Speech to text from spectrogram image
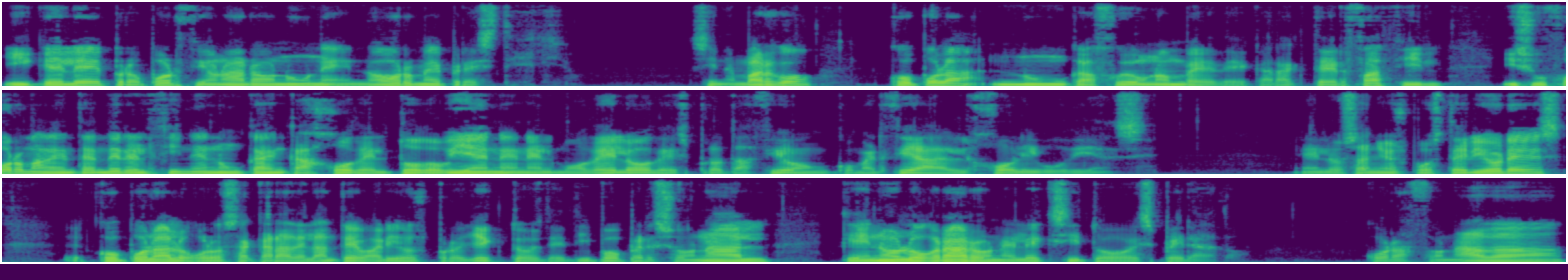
y que le proporcionaron un enorme prestigio. Sin embargo, Coppola nunca fue un hombre de carácter fácil y su forma de entender el cine nunca encajó del todo bien en el modelo de explotación comercial hollywoodiense. En los años posteriores, Coppola logró sacar adelante varios proyectos de tipo personal que no lograron el éxito esperado. Corazonada,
